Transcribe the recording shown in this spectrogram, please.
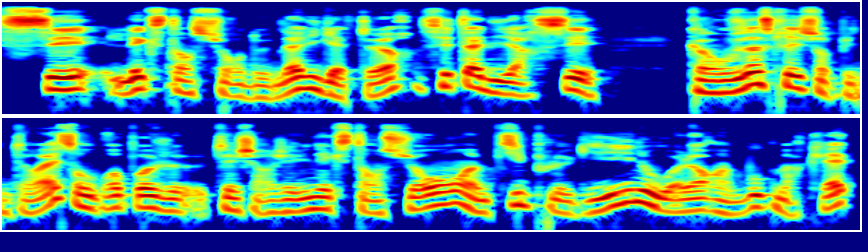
c'est l'extension de navigateur, c'est-à-dire c'est quand vous vous inscrivez sur Pinterest, on vous propose de télécharger une extension, un petit plugin ou alors un bookmarklet,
